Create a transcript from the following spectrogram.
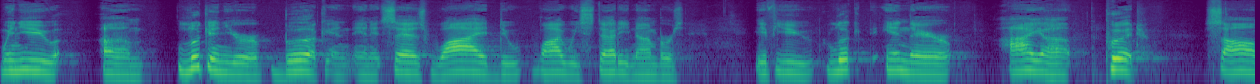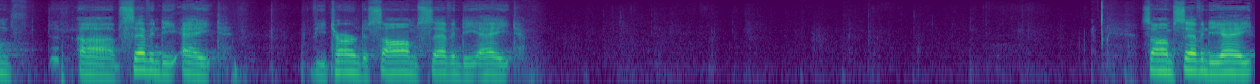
When you um, look in your book and, and it says why do why we study numbers, if you look in there, I uh, put Psalm uh, 78. You turn to Psalm 78. Psalm 78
